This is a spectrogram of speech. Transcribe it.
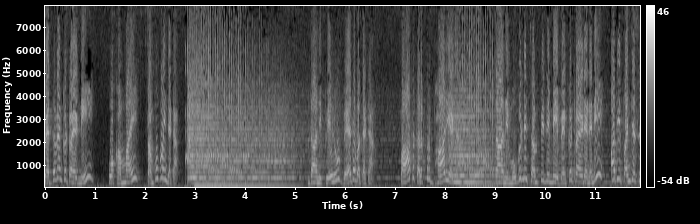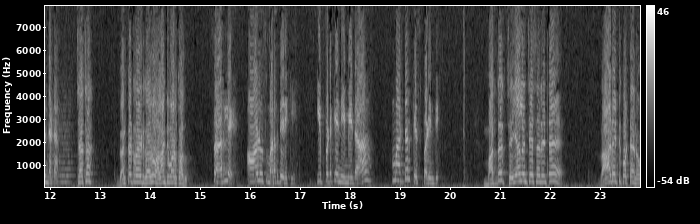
పెద్ద వెంకట్రాయుడిని ఒక అమ్మాయి చంపపోయిందట దాని పేరు వేదవతట పాత కలెక్టర్ భార్య అట. దాని మొగుడిని చంపింది మీ వెంకట్రాయుడేనని అది పనిచేసిందట. చాచా వెంకట్రాయుడు గారు అలాంటి వాడు కాదు. సర్లే ఆళూసు మనకు దేనికి? ఇప్పటికే నీ మీద మర్డర్ కేసు పడింది. మర్డర్ చెయ్యాలని చేశానంటే రాడెట్టి కొట్టాను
